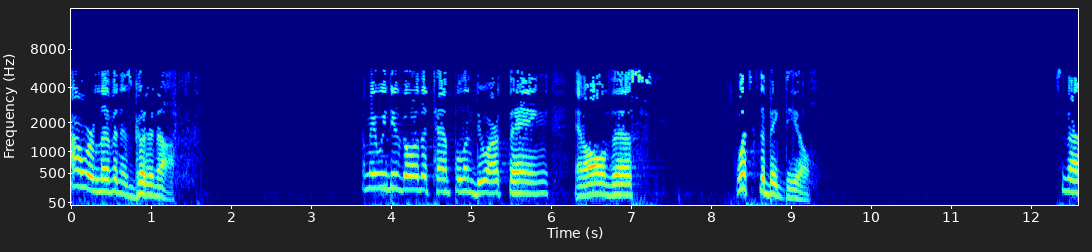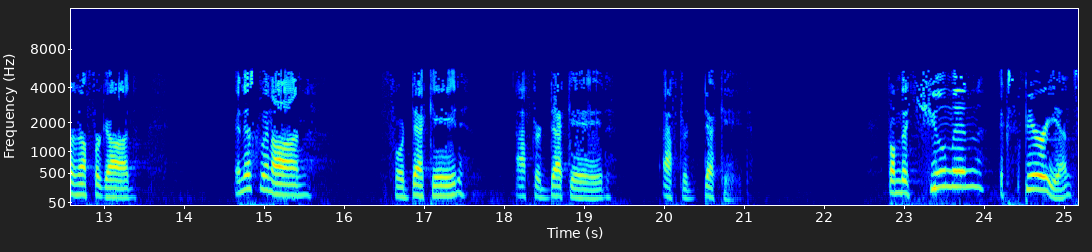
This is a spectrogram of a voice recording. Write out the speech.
how we're living is good enough. I mean, we do go to the temple and do our thing and all of this. What's the big deal? Isn't that enough for God? And this went on for decade after decade after decade. From the human experience,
